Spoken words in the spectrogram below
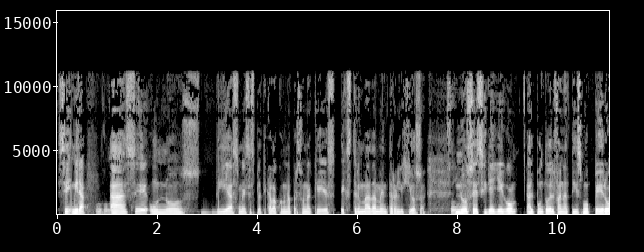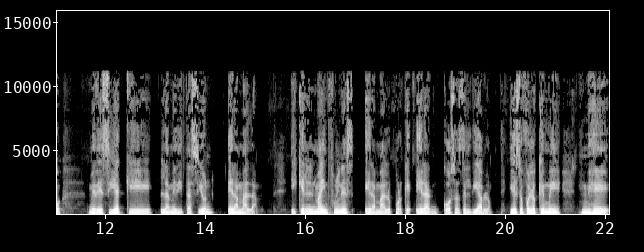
Sí, mira, hace unos días, meses, platicaba con una persona que es extremadamente religiosa. No sé si ya llegó al punto del fanatismo, pero me decía que la meditación era mala y que el mindfulness era malo porque eran cosas del diablo. Y esto fue lo que me, me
